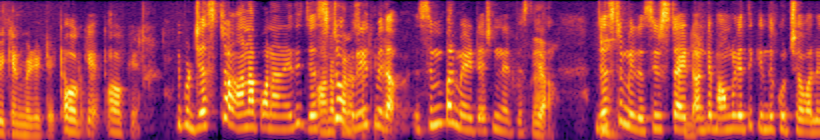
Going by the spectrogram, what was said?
we can meditate okay okay. ఇప్పుడు జస్ట్ ఆనాపాన అనేది జస్ట్. బ్రీత్ మీద సింపుల్ మెడిటేషన్ నేర్పిస్తారు. యా జస్ట్ మీరు సిట్ టైట్ అంటే మామూలుగా అయితే కింద కూర్చోవాలి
